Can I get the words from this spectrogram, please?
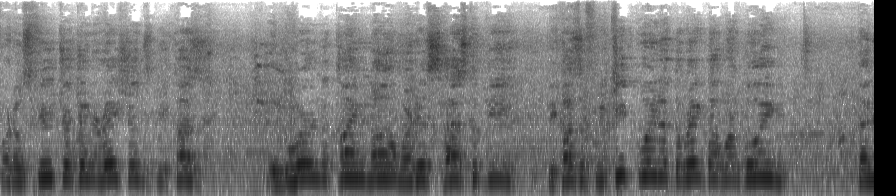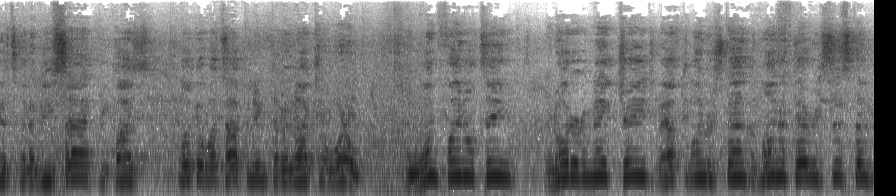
for those future generations because we're in a time now where this has to be, because if we keep going at the rate that we're going, then it's going to be sad because look at what's happening to the natural world. And one final thing, in order to make change, we have to understand the monetary system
